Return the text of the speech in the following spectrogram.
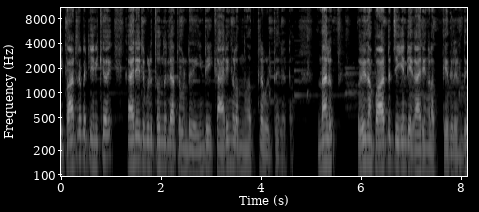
ഈ പാട്ടിനെ പറ്റി എനിക്ക് കാര്യമായിട്ട് പിടുത്തമൊന്നും ഇല്ലാത്തതുകൊണ്ട് ഇതിന്റെ ഈ കാര്യങ്ങളൊന്നും അത്ര പിടുത്തമില്ല കേട്ടോ എന്നാലും ഒരുവിധം പാട്ട് ചെയ്യേണ്ട കാര്യങ്ങളൊക്കെ ഇതിലുണ്ട്.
